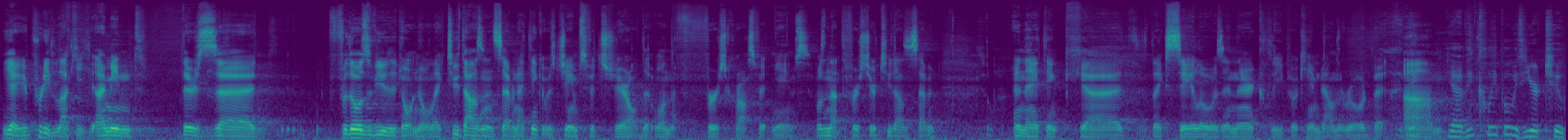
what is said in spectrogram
Yeah, you're pretty lucky. I mean, there's uh, for those of you that don't know, like 2007, I think it was James Fitzgerald that won the first CrossFit Games. Wasn't that the first year, 2007? And then I think uh, like Salo was in there, Khalipa came down the road, but um, yeah, I think Khalipa was year two.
